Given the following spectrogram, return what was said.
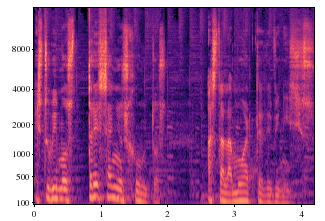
Estuvimos tres años juntos hasta la muerte de Vinicius.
